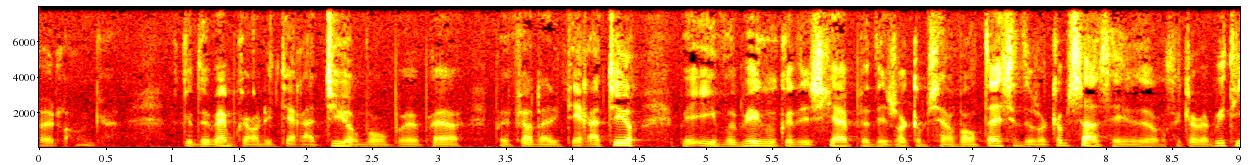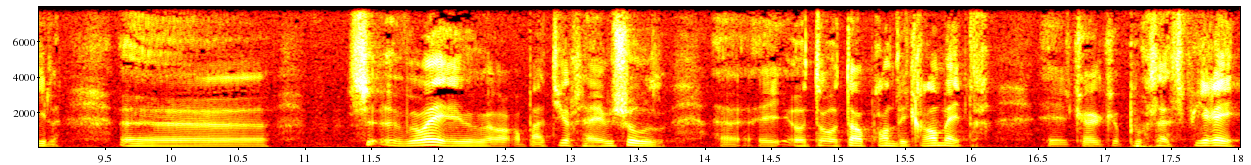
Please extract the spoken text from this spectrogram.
Lang. De même qu'en littérature, bon, on peut, peut faire de la littérature, mais il vaut mieux que vous connaissiez un peu des gens comme Cervantes et des gens comme ça, c'est quand même utile. Euh, ouais, en peinture, c'est la même chose. Euh, et autant, prendre des grands maîtres et pour s'inspirer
